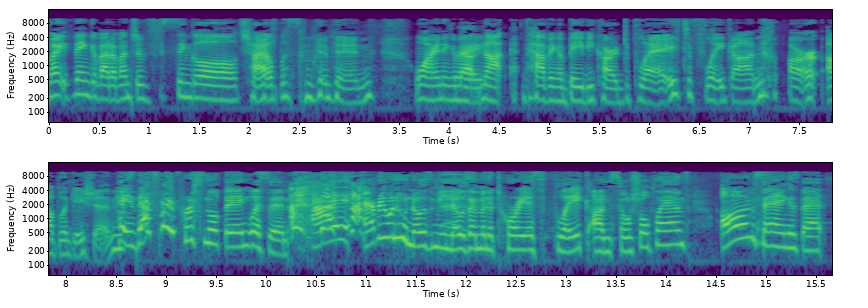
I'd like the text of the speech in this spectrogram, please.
might think about a bunch of single, childless women whining about Right. not having a baby card to play to flake on our obligations. Hey, that's my personal thing. Listen, I everyone who knows me knows I'm a notorious flake on social plans. All I'm saying is that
